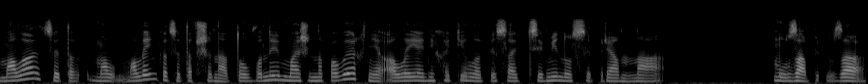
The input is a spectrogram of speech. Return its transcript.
мала, це та- мал- маленька це товщина, то вони майже на поверхні, але я не хотіла писати ці мінуси прямо на, ну, за, за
